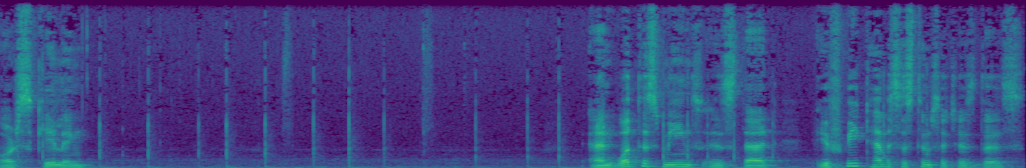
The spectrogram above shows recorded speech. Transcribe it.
or scaling. And what this means is that if we have a system such as this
